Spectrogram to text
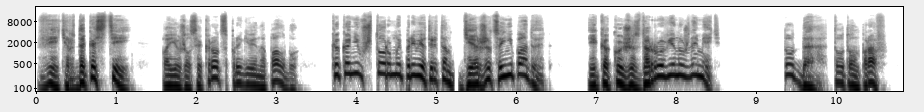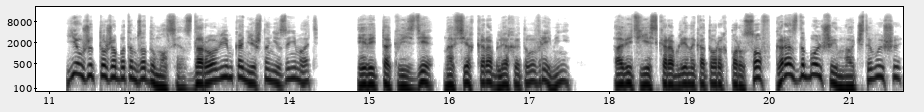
«Ветер до костей!» — поежился Крот, спрыгивая на палубу. «Как они в шторм и при ветре там держатся и не падают! И какое же здоровье нужно иметь!» Тут да, тут он прав. Я уже тоже об этом задумался. Здоровьем, конечно, не занимать. И ведь так везде, на всех кораблях этого времени. А ведь есть корабли, на которых парусов гораздо больше и мачты выше.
